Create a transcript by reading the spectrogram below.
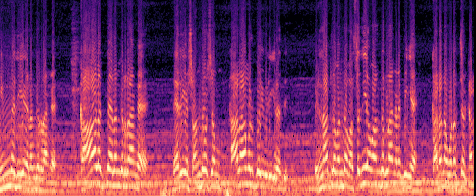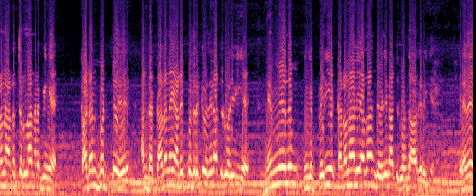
நிம்மதியை இழந்துடுறாங்க. காலத்தை இழந்துடுறாங்க. நிறைய சந்தோஷம் காணாமல் போய் விடுகிறது. வெளிநாட்டுல வந்தா வசதியா வாழ்ந்துடலாம் நினைப்பீங்க. கடனை உடைச்ச கடனை அடைச்சிடலாம் நினைப்பீங்க. கடன் பட்டு அந்த கடனை அடைப்பதற்கு வெளிநாட்டுக்கு வருவீங்க. மென்மேலும் நீங்க பெரிய கடனாளியா தான் இந்த வெளிநாட்டுக்கு வந்து ஆகுறீங்க. எனவே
